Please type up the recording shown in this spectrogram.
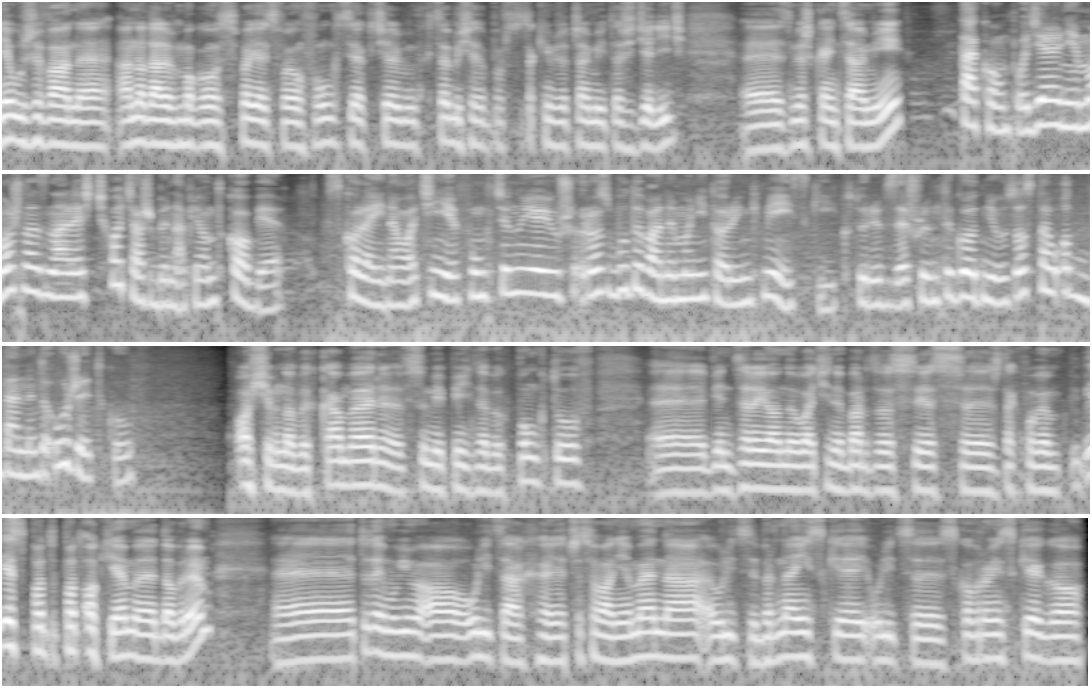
nieużywane, a nadal mogą spełniać swoją funkcję. Chcemy się po prostu takimi rzeczami też dzielić z mieszkańcami. Taką podzielnię można znaleźć chociażby na Piątkowie. Z kolei na Łacinie funkcjonuje już rozbudowany monitoring miejski, który w zeszłym tygodniu został oddany do użytku. 8 nowych kamer, w sumie 5 nowych punktów, e, więc rejon Łaciny bardzo jest, e, że tak powiem, jest pod, pod okiem e, dobrym. Tutaj mówimy o ulicach Czesława Niemena, ulicy Berneńskiej, ulicy Skowrońskiego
